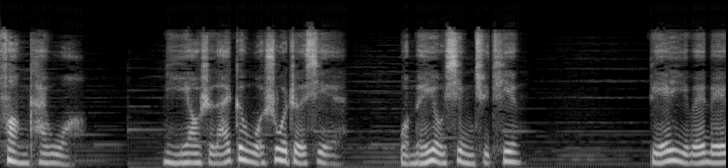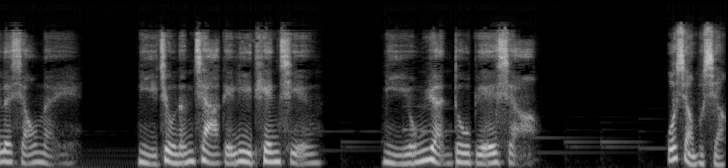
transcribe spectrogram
放开我！你要是来跟我说这些，我没有兴趣听。别以为没了小美，你就能嫁给厉天晴，你永远都别想。我想不想？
